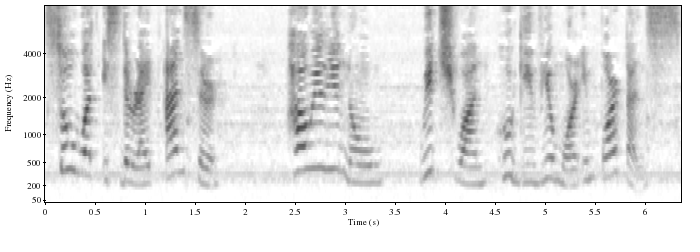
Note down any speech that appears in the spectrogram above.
So what is the right answer? How will you know which one who give you more importance?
